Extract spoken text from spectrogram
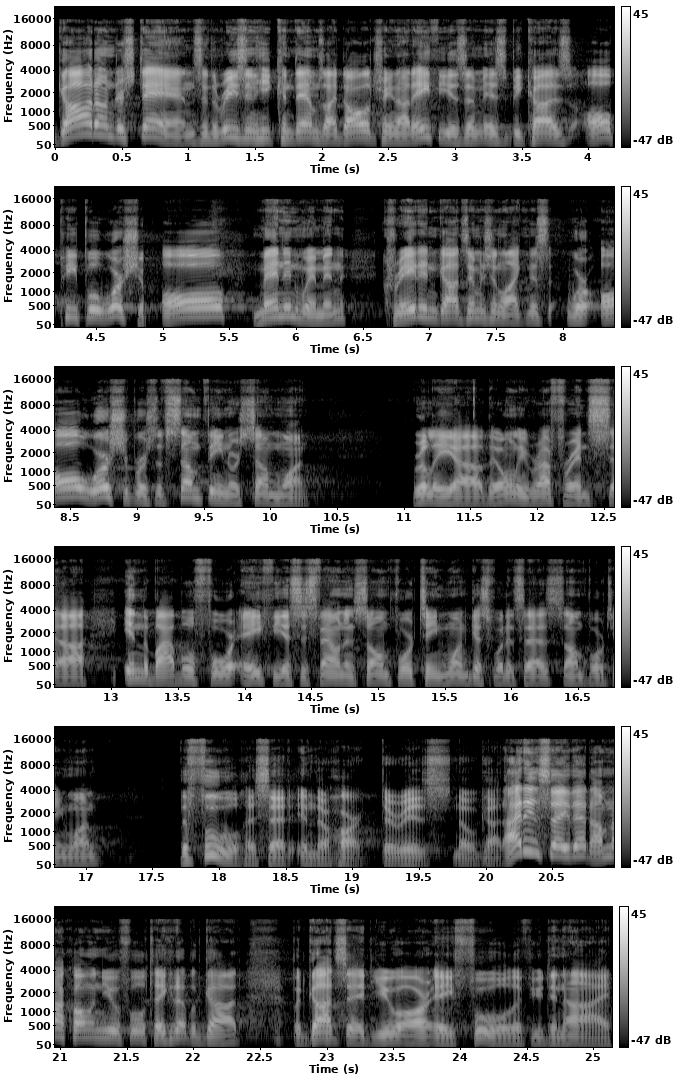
God understands, and the reason he condemns idolatry, not atheism, is because all people worship. All men and women created in God's image and likeness we're all worshipers of something or someone. Really, uh, the only reference uh, in the Bible for atheists is found in Psalm 14.1. Guess what it says? Psalm 14.1. The fool has said in their heart, There is no God. I didn't say that. I'm not calling you a fool. Take it up with God. But God said, You are a fool if you deny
